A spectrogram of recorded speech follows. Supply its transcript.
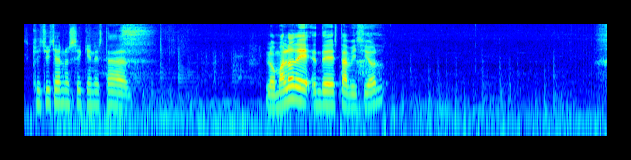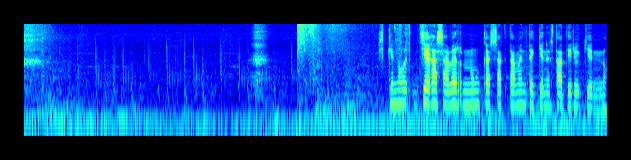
Es que yo ya no sé quién está... Lo malo de, de esta visión... que no llegas a ver nunca exactamente quién está a tiro y quién no.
